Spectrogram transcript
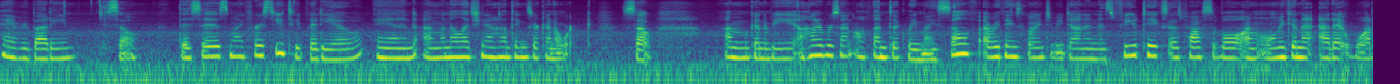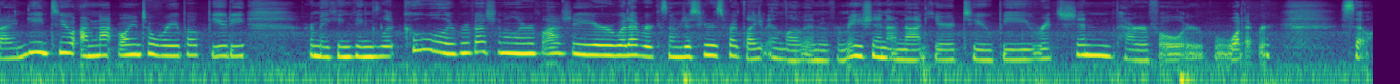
Hey everybody. So, this is my first YouTube video and I'm going to let you know how things are going to work. So, I'm going to be 100% authentically myself. Everything's going to be done in as few takes as possible. I'm only going to edit what I need to. I'm not going to worry about beauty or making things look cool or professional or flashy or whatever because I'm just here to spread light and love and information. I'm not here to be rich and powerful or whatever. So,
